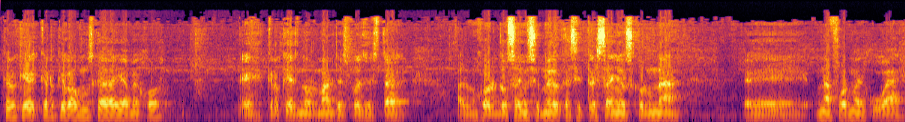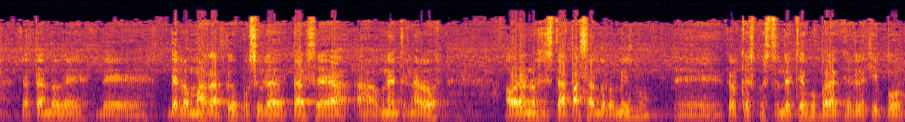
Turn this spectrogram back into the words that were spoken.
creo, que, creo que vamos cada día mejor. Creo que es normal después de estar a lo mejor dos años y medio, casi tres años con una, eh, una forma de jugar, tratando de, de- lo más rápido posible adaptarse a, a un entrenador. Ahora nos está pasando lo mismo. Eh, creo que es cuestión de tiempo para que el equipo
